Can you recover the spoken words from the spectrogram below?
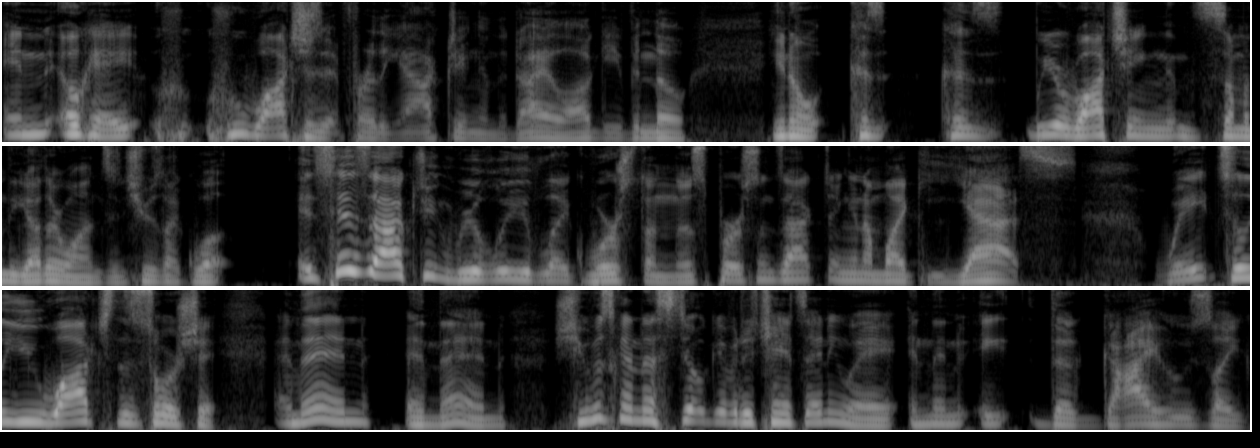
And okay, who, who watches it for the acting and the dialogue? Even though, you know, because because we were watching some of the other ones, and she was like, "Well, is his acting really like worse than this person's acting?" And I'm like, "Yes." Wait till you watch this horse shit, and then and then she was gonna still give it a chance anyway. And then it, the guy who's like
